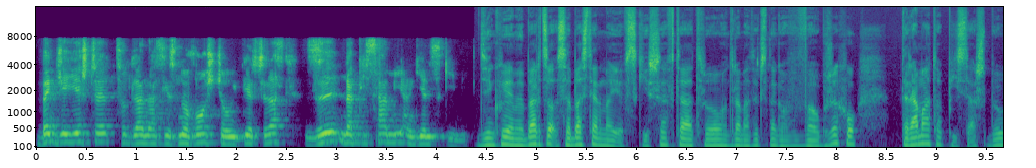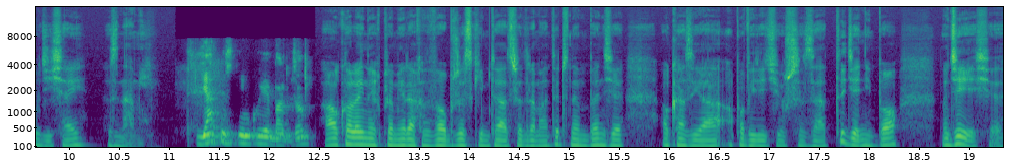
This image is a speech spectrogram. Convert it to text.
będzie jeszcze, co dla nas jest nowością i pierwszy raz, z napisami angielskimi. Dziękujemy bardzo. Sebastian Majewski, szef Teatru Dramatycznego w Wałbrzychu, dramatopisarz, był dzisiaj z nami. Ja też dziękuję bardzo. A o kolejnych premierach w Wałbrzyskim Teatrze Dramatycznym będzie okazja opowiedzieć już za tydzień, bo no dzieje się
